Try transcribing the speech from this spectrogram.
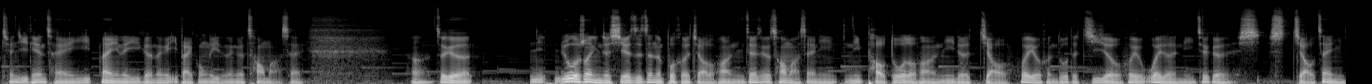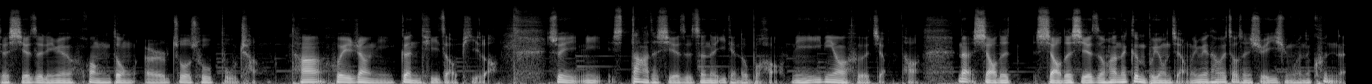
前几天才一办了一个那个一百公里的那个超马赛。啊，这个你如果说你的鞋子真的不合脚的话，你在这个超马赛你你跑多的话，你的脚会有很多的肌肉会为了你这个脚在你的鞋子里面晃动而做出补偿，它会让你更提早疲劳。所以你大的鞋子真的一点都不好，你一定要合脚。好，那小的小的鞋子的话，那更不用讲了，因为它会造成血液循环的困难，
